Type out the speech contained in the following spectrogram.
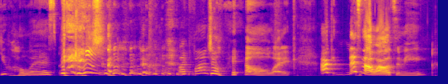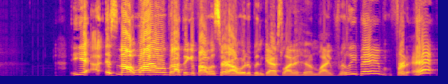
"You hoe ass bitch." like, find your way home. Like, I, that's not wild to me. Yeah, it's not wild, but I think if I was her, I would have been gaslighting him. Like, really, babe? For that?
